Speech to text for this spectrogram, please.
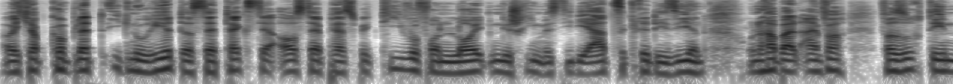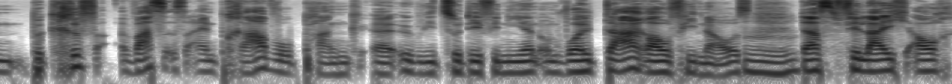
aber ich habe komplett ignoriert, dass der Text ja aus der Perspektive von Leuten geschrieben ist, die die Ärzte kritisieren und habe halt einfach versucht, den Begriff, was ist ein Bravo-Punk, äh, irgendwie zu definieren und wollte darauf hinaus, mhm. dass vielleicht auch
